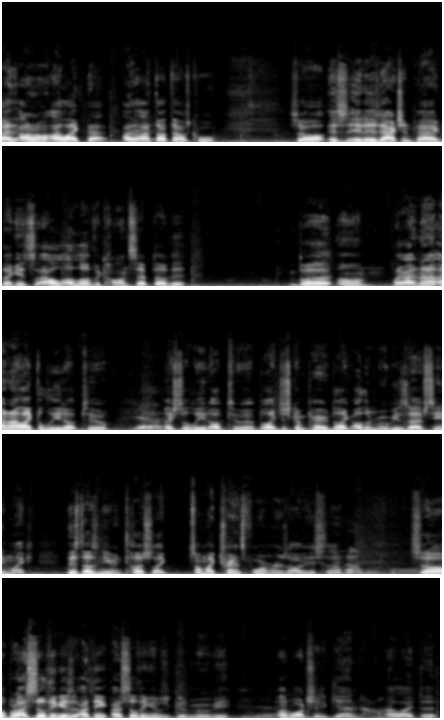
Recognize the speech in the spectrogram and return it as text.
I, I don't know. I like that. I, I thought that was cool. So it's it is action packed. Like it's I, I love the concept of it. But um like I, and I, and I like the lead up too. Yeah. I used to lead up to it, but like just compared to like other movies I've seen, like this doesn't even touch like some like Transformers, obviously. Oh, So, but I still think is I think I still think it was a good movie. Yeah. I'd watch it again. No. I liked it.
